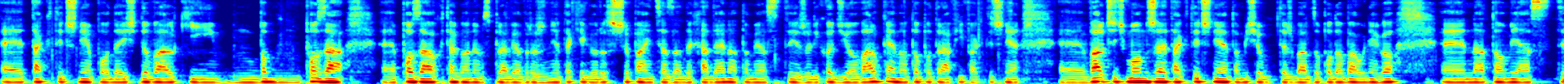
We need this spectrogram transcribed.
e, taktycznie podejść do walki poza, poza oktagonem, sprawia wrażenie takiego roztrzepańca za DHD, natomiast jeżeli chodzi o walkę, no to potrafi faktycznie walczyć mądrze, taktycznie, to mi się też bardzo podoba u niego, natomiast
